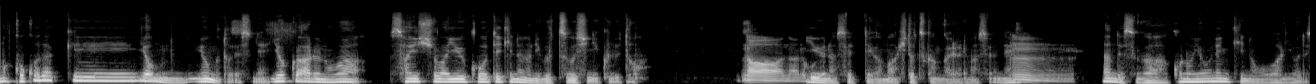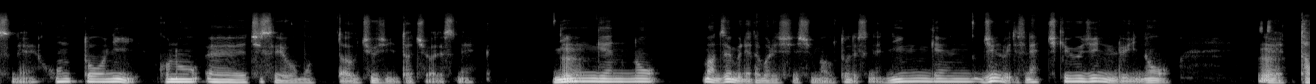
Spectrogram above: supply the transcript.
まあ、ここだけ読む読むとですね、よくあるのは、最初は友好的なのにぶっ潰しに来るとど。ああ、なるほど。いうような設定がまあ一つ考えられますよね。うん。なんですが、この幼年期の終わりはですね、本当にこの、えー知性を持った宇宙人たちはですね、人間の、まあ全部ネタバレしてしまうとですね、人間、人類ですね、地球人類の、えーうん。黄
